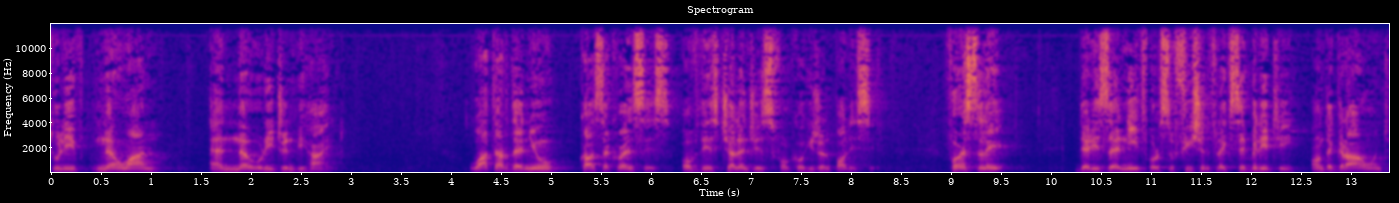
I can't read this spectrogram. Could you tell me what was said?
to leave no one and no region behind. What are the new consequences of these challenges for cohesion policy? Firstly, there is a need for sufficient flexibility on the ground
